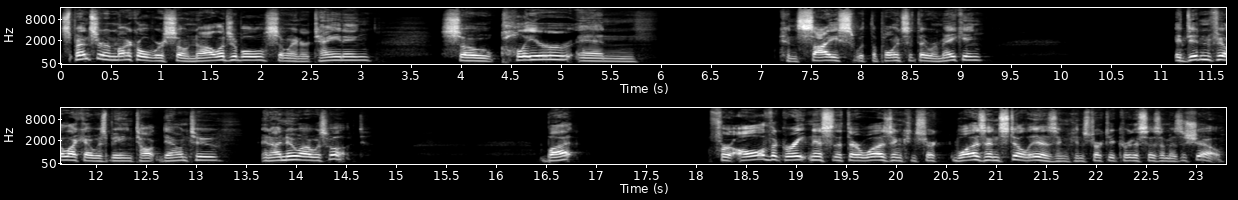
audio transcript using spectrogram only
Spencer and Michael were so knowledgeable, so entertaining so clear and concise with the points that they were making. It didn't feel like I was being talked down to, and I knew I was hooked. But for all the greatness that there was in construct was and still is in constructive criticism as a show,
